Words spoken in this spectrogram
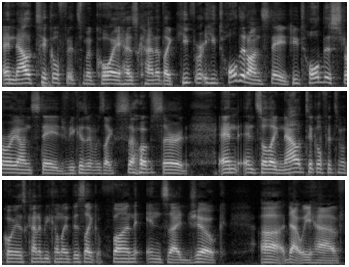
And now Tickle Fits McCoy has kind of like he he told it on stage. He told this story on stage because it was like so absurd. And and so like now Tickle Fits McCoy has kind of become like this like fun inside joke uh, that we have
